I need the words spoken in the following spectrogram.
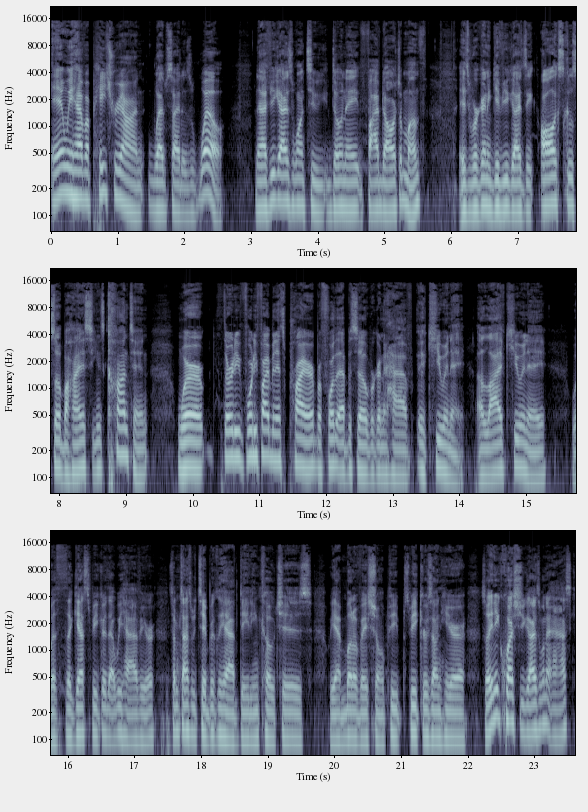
And we have a Patreon website as well. Now, if you guys want to donate $5 a month, is we're going to give you guys the all exclusive behind the scenes content where 30 45 minutes prior before the episode we're going to have a Q&A, a live Q&A with the guest speaker that we have here. Sometimes we typically have dating coaches, we have motivational pe- speakers on here. So any question you guys want to ask,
